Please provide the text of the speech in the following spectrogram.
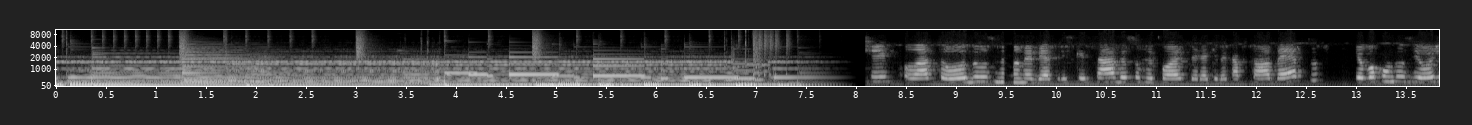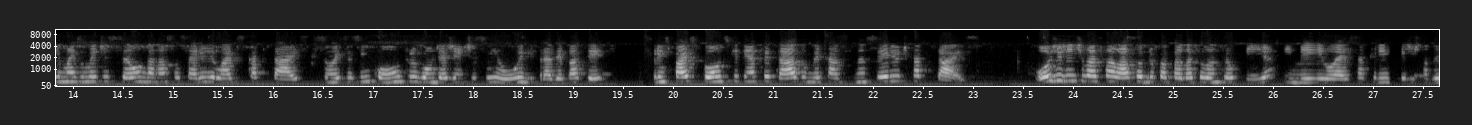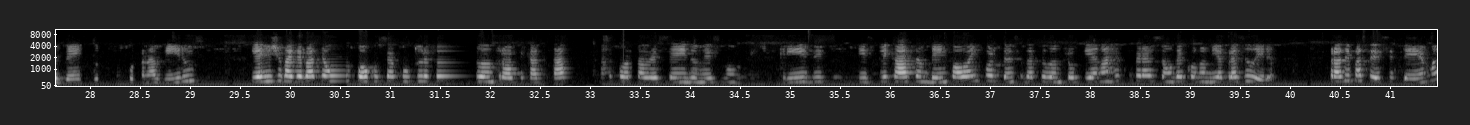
Olá a todos, meu nome é Beatriz Quesada, sou repórter aqui da Capital Aberto e eu vou conduzir hoje mais uma edição da nossa série de lives capitais, que são esses encontros onde a gente se reúne para debater os principais pontos que têm afetado o mercado financeiro e o de capitais. Hoje a gente vai falar sobre o papel da filantropia em meio a essa crise que a gente está vivendo do coronavírus e a gente vai debater um pouco se a cultura filantrópica está se fortalecendo nesse momento de crise e explicar também qual a importância da filantropia na recuperação da economia brasileira. Para debater esse tema,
